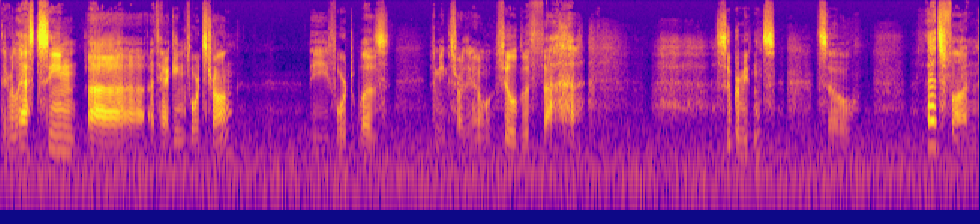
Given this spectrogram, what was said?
They were last seen uh, attacking Fort Strong. The fort was, I mean, as far as I know, filled with uh, super mutants. So that's fun.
